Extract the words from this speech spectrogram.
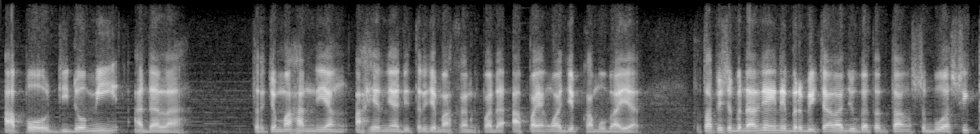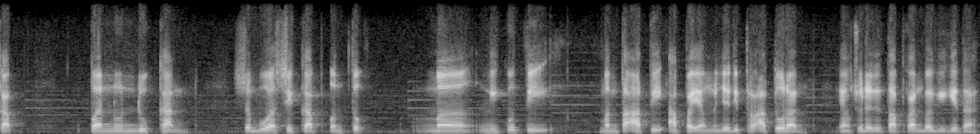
Apodidomi adalah terjemahan yang akhirnya diterjemahkan kepada apa yang wajib kamu bayar. Tetapi sebenarnya ini berbicara juga tentang sebuah sikap penundukan, sebuah sikap untuk mengikuti, mentaati apa yang menjadi peraturan yang sudah ditetapkan bagi kita.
